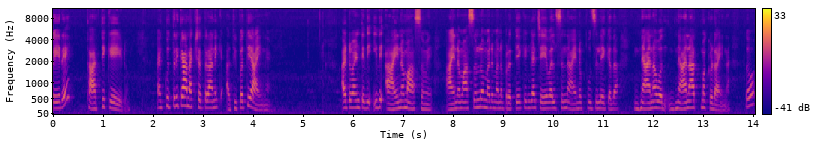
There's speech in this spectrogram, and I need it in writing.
పేరే కార్తికేయుడు. కుత్రికా నక్షత్రానికి అధిపతి ఆయనే. అటువంటిది ఇది ఆయన మాసమే. ఆయన మాసంలో మరి మనం ప్రత్యేకంగా చేయవలసింది ఆయన పూజలే కదా. జ్ఞాన జ్ఞానాత్మకుడు ఆయన. సో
